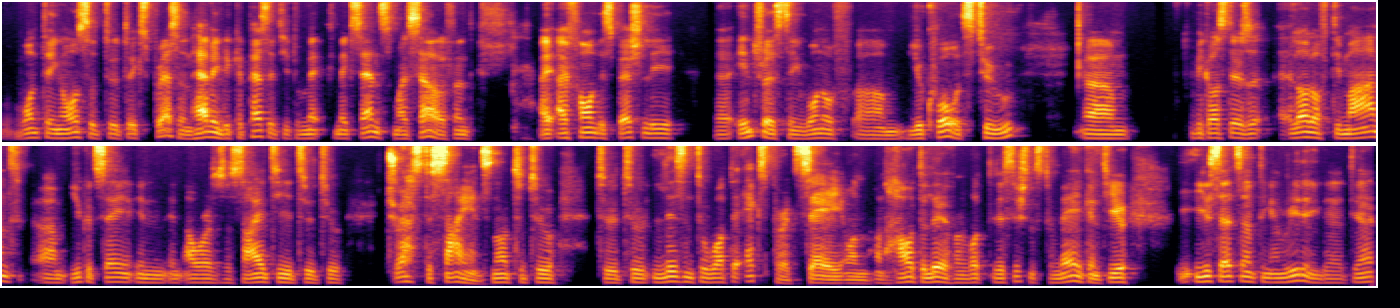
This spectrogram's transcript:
wanting also to, to express and having the capacity to make, make sense myself. And I, I found especially uh, interesting one of um, your quotes too um, because there's a, a, lot of demand um, you could say in, in our society to, to trust the science not to, to to to listen to what the experts say on on how to live on what decisions to make and you you said something i'm reading that yeah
